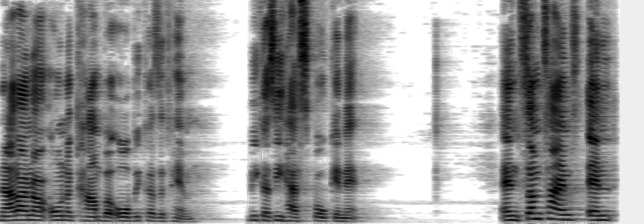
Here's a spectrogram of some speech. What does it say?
Not on our own account, but all because of him, because he has spoken it. And sometimes, and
